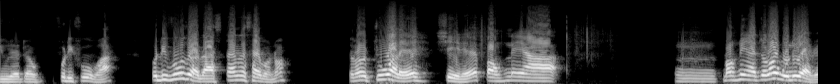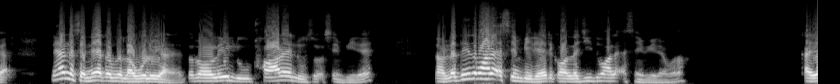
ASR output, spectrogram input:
ယူတယ်တော့44ပါ44ဆိုတာဒါ standard size ပေါ့နော်ကျွန်တော်တို့ကျိုးရလဲရှည်တယ်ပေါင်200 อืมပေါင်200ကျော်လောက်ဝယ်လို့ရဗျ220 230လောက်ဝယ်လို့ရတယ်တော်တော်လေးလူထွားတဲ့လူဆိုအဆင်ပြေတယ်နောက်လက်သေးသမားလည်းအဆင်ပြေတယ်ဒီကောင်လက်ကြီးသမားလည်းအဆင်ပြေတယ်ပေါ့နော်ခါရ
